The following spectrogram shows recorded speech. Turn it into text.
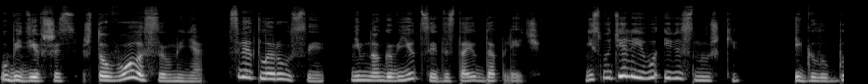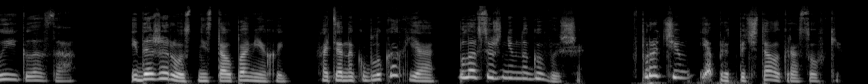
убедившись, что волосы у меня светло-русые, немного вьются и достают до плеч. Не смутили его и веснушки, и голубые глаза. И даже рост не стал помехой, хотя на каблуках я была все же немного выше. Впрочем, я предпочитала кроссовки.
